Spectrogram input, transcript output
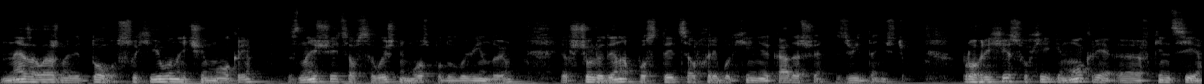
незалежно від того, сухі вони чи мокрі, знищуються Всевишнім Господу Говіндою, якщо людина поститься в Харібутхіні Кадаші з відданістю. Про гріхи сухі і мокрі е, в кінці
